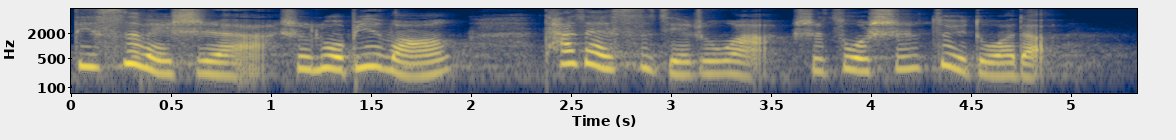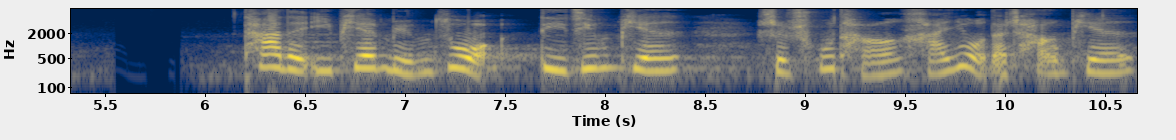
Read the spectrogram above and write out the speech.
第四位诗人啊是骆宾王，他在四杰中啊是作诗最多的。他的一篇名作《地经篇》是初唐罕有的长篇。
